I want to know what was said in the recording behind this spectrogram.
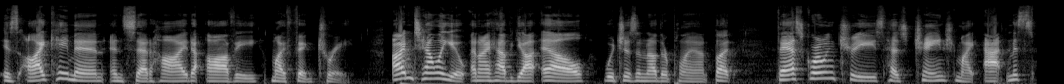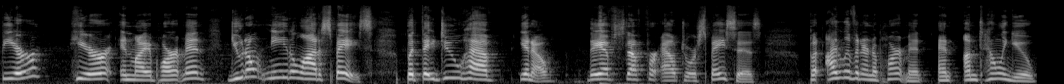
Is I came in and said hi to Avi, my fig tree. I'm telling you, and I have Yael, which is another plant, but fast growing trees has changed my atmosphere here in my apartment. You don't need a lot of space, but they do have, you know, they have stuff for outdoor spaces. But I live in an apartment, and I'm telling you,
